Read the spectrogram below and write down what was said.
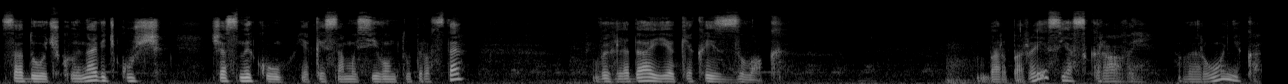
садочку. І навіть кущ часнику, який самосівом тут росте, виглядає як якийсь злак. Барбарис яскравий, Вероніка.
